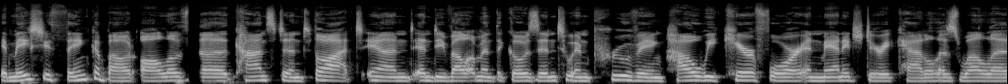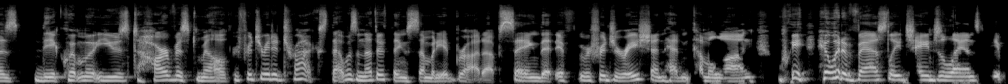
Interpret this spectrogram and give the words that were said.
it makes you think about all of the constant thought and, and development that goes into improving how we care for and manage dairy cattle, as well as the equipment used to harvest milk, refrigerated trucks. That was another thing somebody had brought up, saying that if refrigeration hadn't come along, we, it would have vastly changed the landscape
